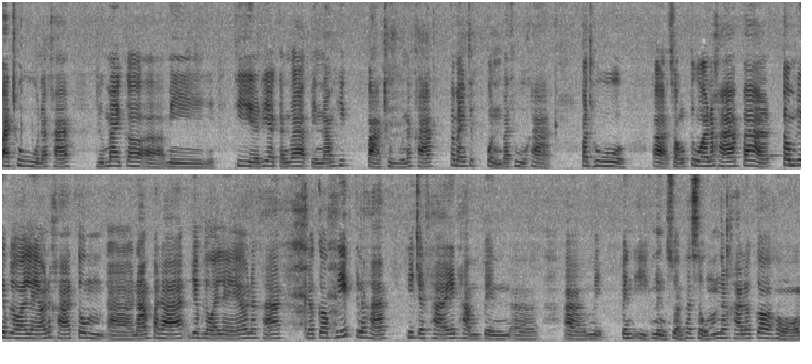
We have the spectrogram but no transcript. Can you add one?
ปลาทูนะคะ หรือไม่ก็มีที่เรียกกันว่าเป็นน้ำพริกปลาทูนะคะป้าแมงจะป่นปลาทูค่ะปลาทูอสองตัวนะคะ ป้าต้มเรียบร้อยแล้วนะคะ ต้มน้ำปลาเรียบร้อยแล้วนะคะ แล้วก็พริกนะคะ ที่จะใช้ทำเป็นอ่าอ่าเป็นอีกหนึ่งส่วนผสมนะคะ แล้วก็หอม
